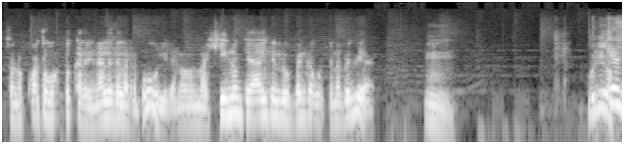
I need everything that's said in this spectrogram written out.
son los cuatro puntos cardinales de la República. No me imagino que alguien los venga a cuestionar hoy día. Mm. Curioso. Creo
